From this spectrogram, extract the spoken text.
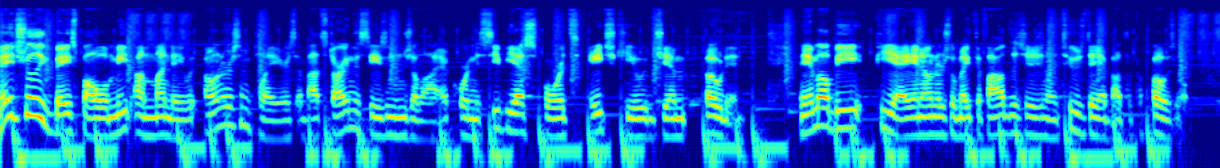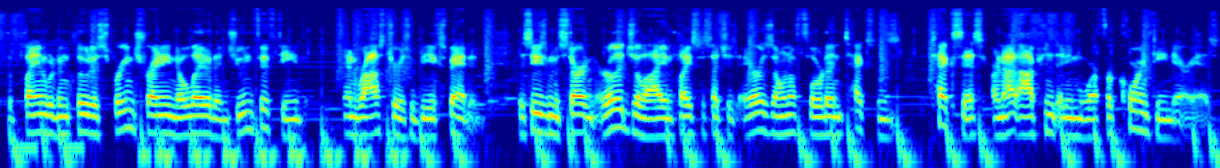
Major League Baseball will meet on Monday with owners and players about starting the season in July, according to CBS Sports HQ Jim Bowden. The MLB, PA, and owners will make the final decision on Tuesday about the proposal. The plan would include a spring training no later than June 15th, and rosters would be expanded. The season would start in early July in places such as Arizona, Florida, and Texas, Texas are not options anymore for quarantined areas.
